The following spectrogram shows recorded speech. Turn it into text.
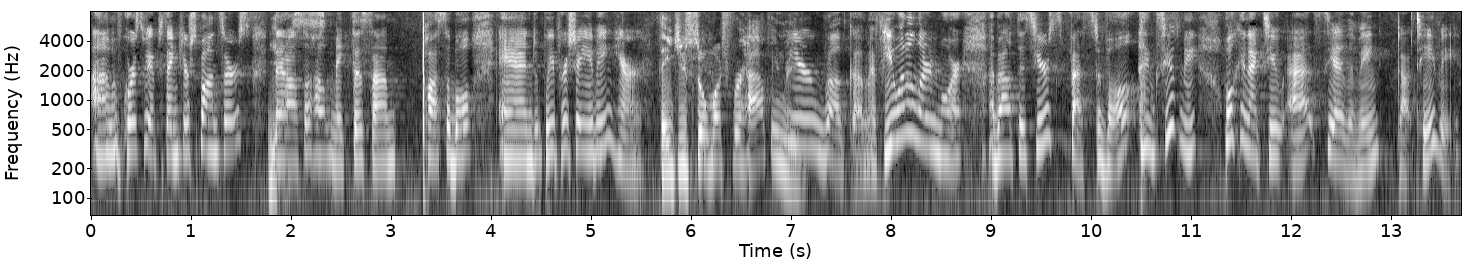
um, of course, we have to thank your sponsors that also help make this um, possible. And we appreciate you being here. Thank you so much for having me. You're welcome. If you want to learn more about this year's festival, excuse me, we'll connect you at ciliving.tv.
